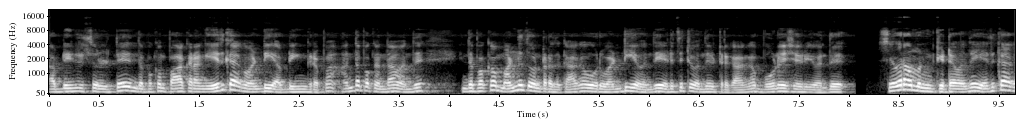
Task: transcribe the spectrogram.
அப்படின்னு சொல்லிட்டு இந்த பக்கம் பார்க்குறாங்க எதுக்காக வண்டி அப்படிங்கிறப்ப அந்த பக்கம் தான் வந்து இந்த பக்கம் மண்ணு தோன்றதுக்காக ஒரு வண்டியை வந்து எடுத்துகிட்டு வந்துட்டு இருக்காங்க புவனேஸ்வரி வந்து. சிவராமன் கிட்ட வந்து எதுக்காக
